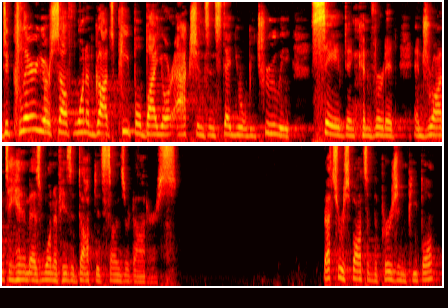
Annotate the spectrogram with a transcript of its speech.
declare yourself one of God's people by your actions. Instead, you will be truly saved and converted and drawn to Him as one of His adopted sons or daughters. That's the response of the Persian people.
